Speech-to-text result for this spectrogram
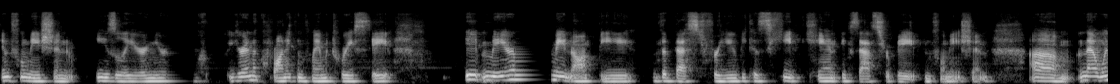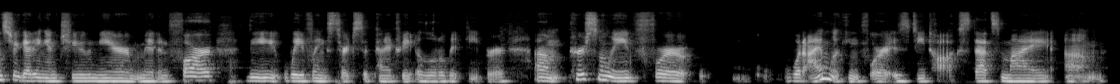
inflammation easily or you're you're in a chronic inflammatory state it may or may not be the best for you because heat can exacerbate inflammation. Um, now, once you're getting into near, mid, and far, the wavelength starts to penetrate a little bit deeper. Um, personally, for what I'm looking for is detox. That's my um,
